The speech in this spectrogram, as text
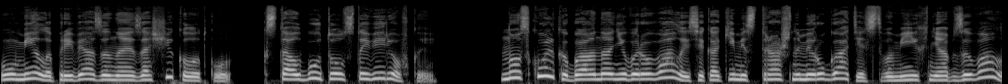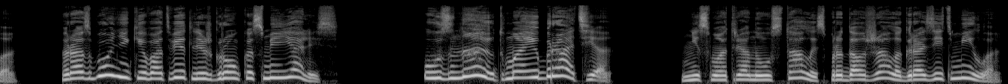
умело привязанная за щиколотку к столбу толстой веревкой. Но сколько бы она ни вырывалась и какими страшными ругательствами их не обзывала, разбойники в ответ лишь громко смеялись. «Узнают мои братья!» Несмотря на усталость, продолжала грозить Мила.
